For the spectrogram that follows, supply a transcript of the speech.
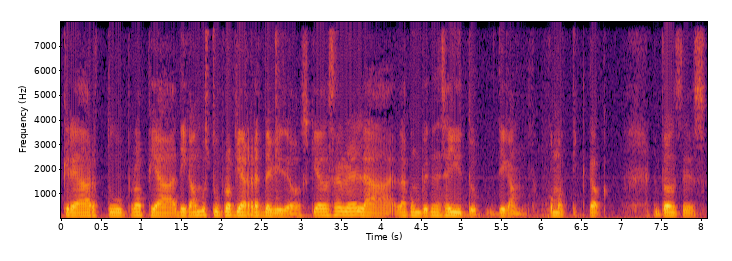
crear tu propia, digamos, tu propia red de videos, quieres hacerle la, la competencia a YouTube, digamos, como TikTok. Entonces,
